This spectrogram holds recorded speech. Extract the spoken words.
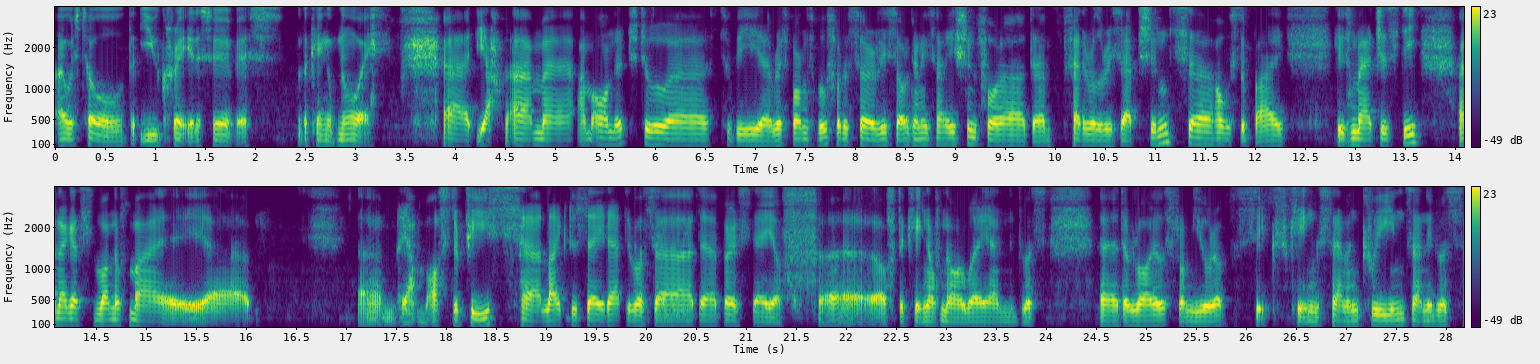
I was told that you created a service for the King of Norway. Uh, yeah, I'm uh, I'm honoured to uh, to be uh, responsible for the service organisation for uh, the federal receptions hosted by His Majesty, and I guess one of my um, yeah, masterpiece. I like to say that it was uh, the birthday of uh, of the King of Norway, and it was uh, the royals from Europe, six kings, seven queens, and it was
